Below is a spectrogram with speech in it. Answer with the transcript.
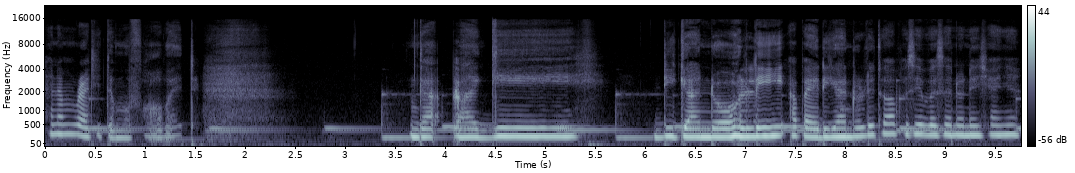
and I'm ready to move forward. Gak lagi digandoli apa ya digandoli itu apa sih bahasa Indonesia-nya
